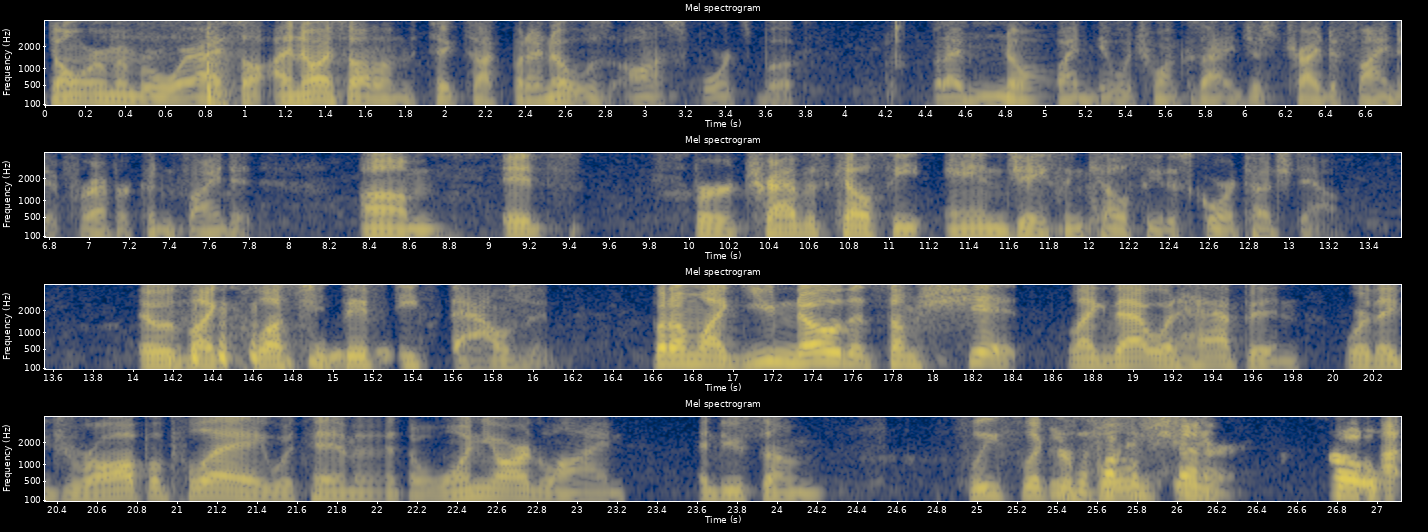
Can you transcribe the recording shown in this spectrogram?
Don't remember where I saw. I know I saw it on the TikTok, but I know it was on a sports book. But I have no idea which one because I just tried to find it forever, couldn't find it. Um, it's for Travis Kelce and Jason Kelce to score a touchdown. It was like plus fifty thousand. But I'm like, you know that some shit like that would happen where they draw up a play with him at the one yard line and do some flea flicker He's a bullshit. fucking center. So I-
